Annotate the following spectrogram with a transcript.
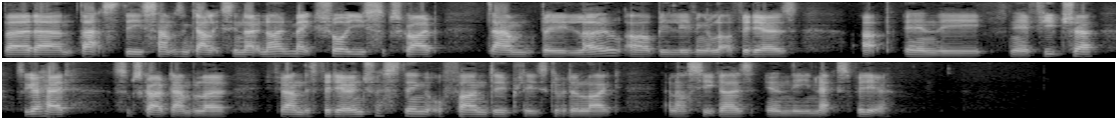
But um, that's the Samsung Galaxy Note 9. Make sure you subscribe down below. I'll be leaving a lot of videos up in the near future. So go ahead, subscribe down below. If you found this video interesting or fun, do please give it a like. And I'll see you guys in the next video.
